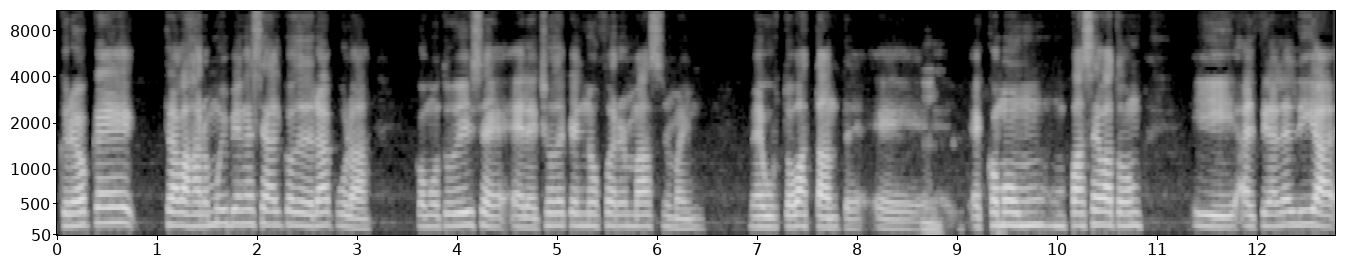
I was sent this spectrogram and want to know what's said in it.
creo que trabajaron muy bien ese arco de Drácula. Como tú dices, el hecho de que él no fuera el mastermind me gustó bastante. Eh, mm. Es como un, pase de batón y al final del día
